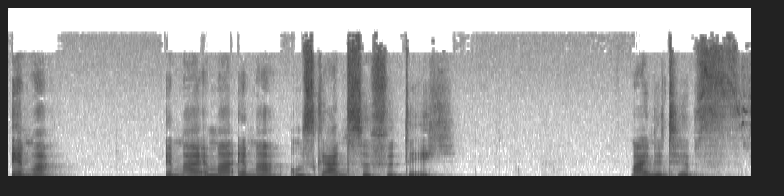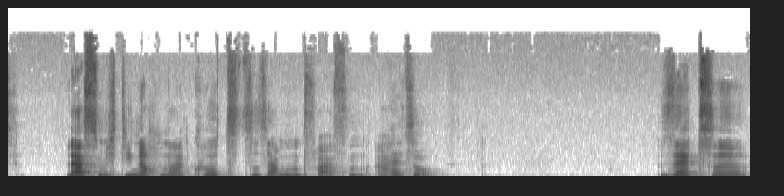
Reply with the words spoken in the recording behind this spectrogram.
Immer. Immer, immer, immer ums Ganze für dich. Meine Tipps, lass mich die noch mal kurz zusammenfassen. Also, setze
